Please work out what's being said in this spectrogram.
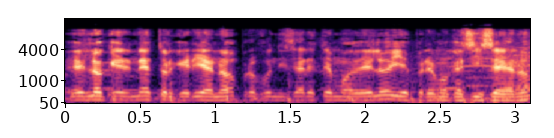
es lo que Néstor quería, ¿no? Profundizar este modelo y esperemos que así sea, ¿no?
